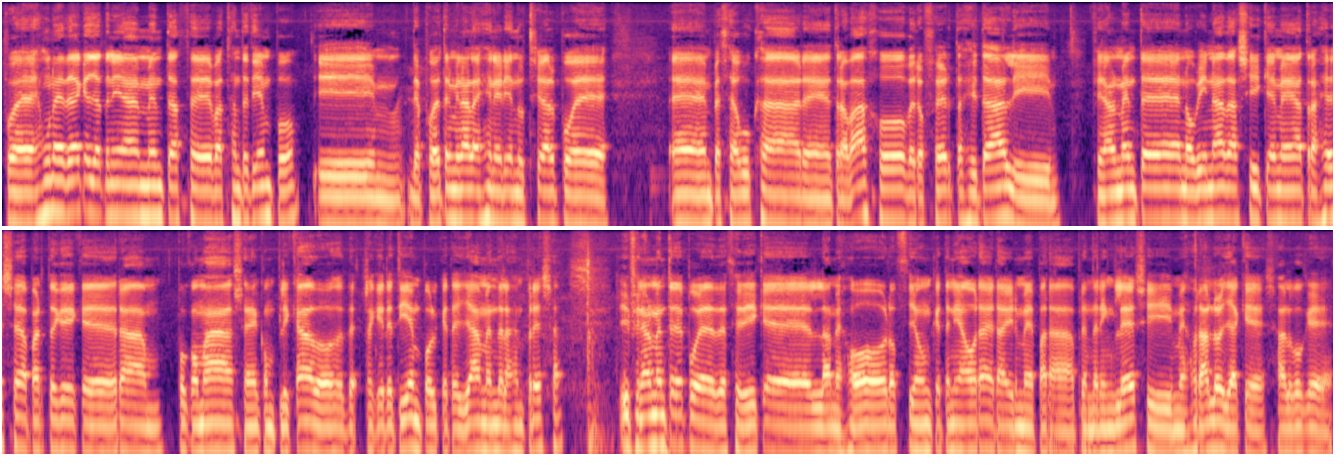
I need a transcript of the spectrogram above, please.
Pues es una idea que ya tenía en mente hace bastante tiempo y mm, después de terminar la ingeniería industrial pues eh, empecé a buscar eh, trabajo, ver ofertas y tal y Finalmente no vi nada así que me atrajese, aparte que, que era un poco más eh, complicado, requiere tiempo el que te llamen de las empresas. Y finalmente pues decidí que la mejor opción que tenía ahora era irme para aprender inglés y mejorarlo, ya que es algo que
